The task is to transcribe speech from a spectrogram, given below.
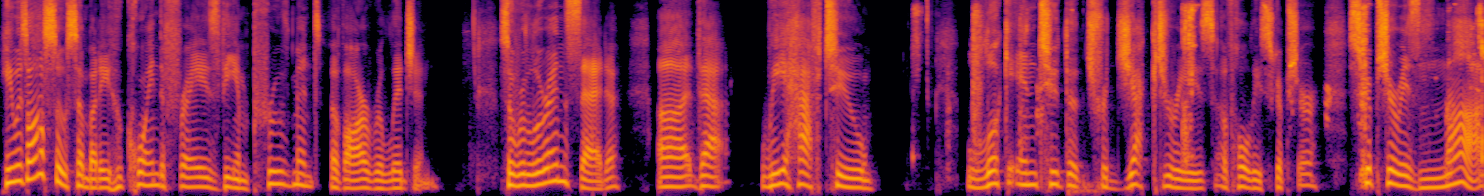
he was also somebody who coined the phrase the improvement of our religion. So Lerins said uh, that we have to look into the trajectories of Holy Scripture. Scripture is not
